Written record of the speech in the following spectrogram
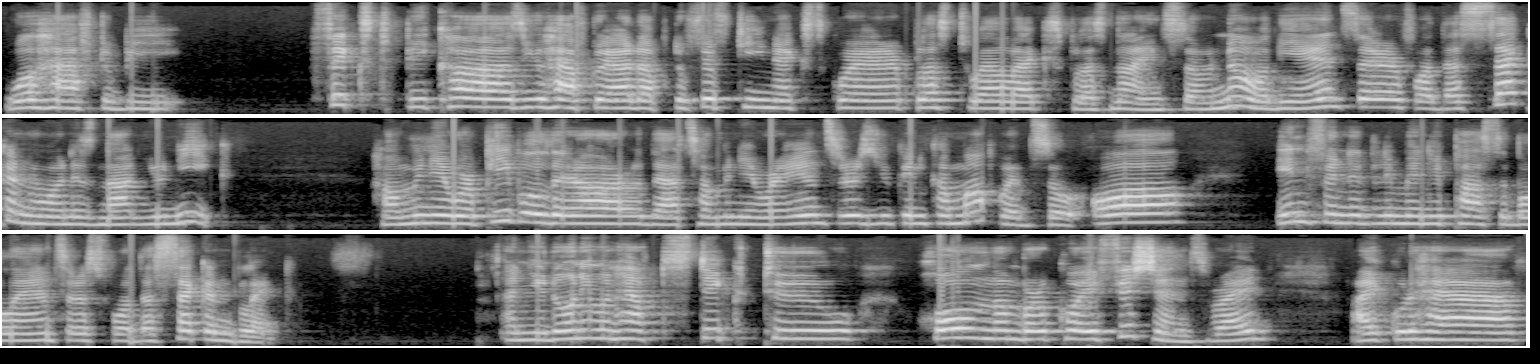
will have to be fixed because you have to add up to 15x squared plus 12x plus 9. So no, the answer for the second one is not unique. How many more people there are, that's how many more answers you can come up with. So all infinitely many possible answers for the second blank. And you don't even have to stick to whole number coefficients, right? I could have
